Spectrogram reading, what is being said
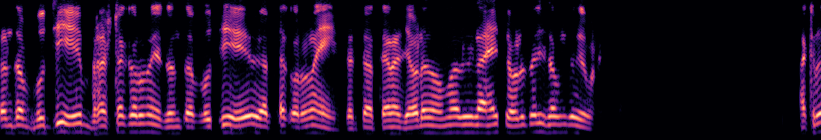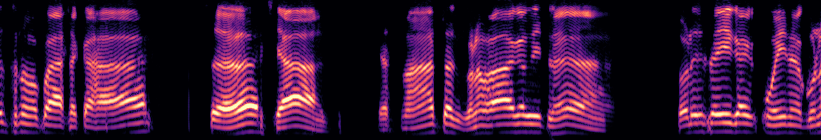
त्यांचा बुद्धी भ्रष्ट करू नये त्यांचा बुद्धी व्यर्थ करू नये. त्यांच्या त्यांना जेवढं समजलेलं आहे तेवढं तरी समजू दे म्हणे अकृत्नोपासक यस्मात गुणभागवित. थोडे काही काय होईना गुण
